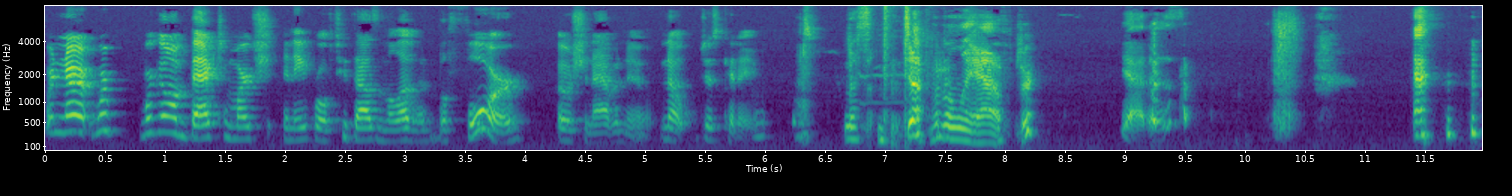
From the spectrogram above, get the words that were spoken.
we're ner- we're we're going back to March and April of 2011 before Ocean Avenue. No, just kidding. That's definitely after. Yeah, it is.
